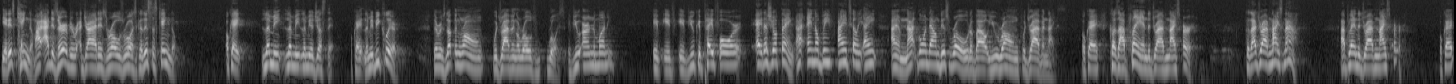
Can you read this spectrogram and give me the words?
Yeah, this kingdom. I, I deserve to drive this Rolls Royce because this is kingdom. Okay, let me, let, me, let me adjust that. Okay, let me be clear. There is nothing wrong with driving a Rolls Royce. If you earn the money, if, if, if you can pay for it, hey, that's your thing. I ain't no beef. I ain't telling you, I ain't, I am not going down this road about you wrong for driving nice. Okay? Because I plan to drive nice nicer. Because I drive nice now. I plan to drive nice nicer. Okay?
